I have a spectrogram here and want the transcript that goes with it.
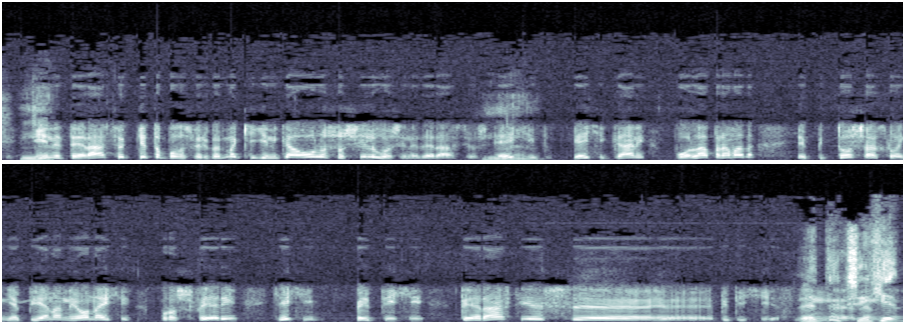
Ναι. Είναι τεράστιο και το ποδοσφαιρικό τμήμα και γενικά όλος ο σύλλογος είναι τεράστιος. Ναι. Έχει, έχει κάνει πολλά πράγματα επί τόσα χρόνια. Επί έναν αιώνα έχει προσφέρει και έχει πετύχει τεράστιες ε, ε, επιτυχίες. Δεν- Εντάξει, δεν- είχε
